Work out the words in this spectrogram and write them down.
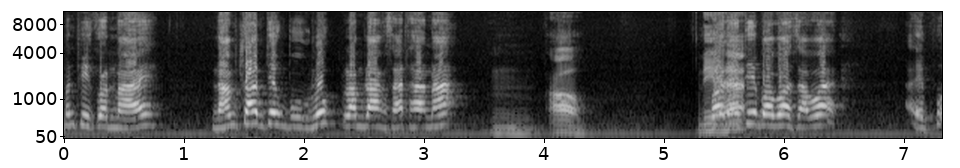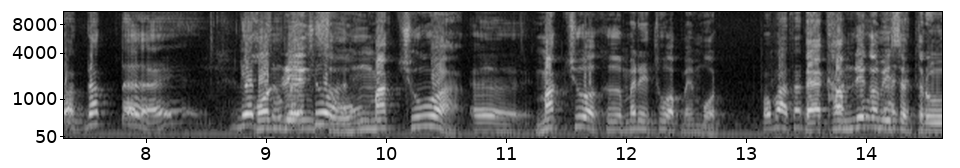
มันผิดกฎหมายห นำซ้ำยังบุกรุกลำลางสาธารณะอืมเอานี่เพราะฉะนั้ฮะนที่บอกว่าสาวว่าไอ้พวกด็อกเตอร์ไอ้เรียนคนสูงเรียนไม่ชั่วสูงมักชั่ว เออมักชั่วคือไม่ได้ทั่วไปหมด เพราะว่าท่าน แต่คำนี้ก็มีศัตรู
